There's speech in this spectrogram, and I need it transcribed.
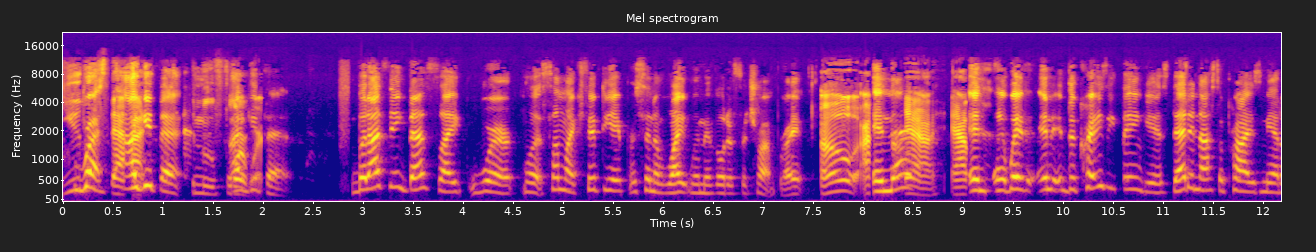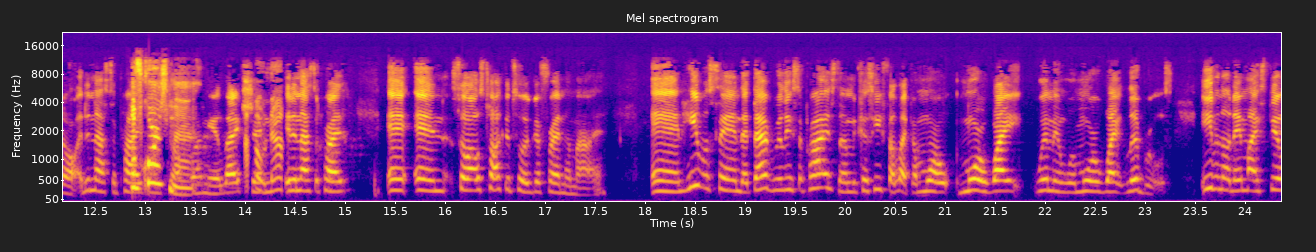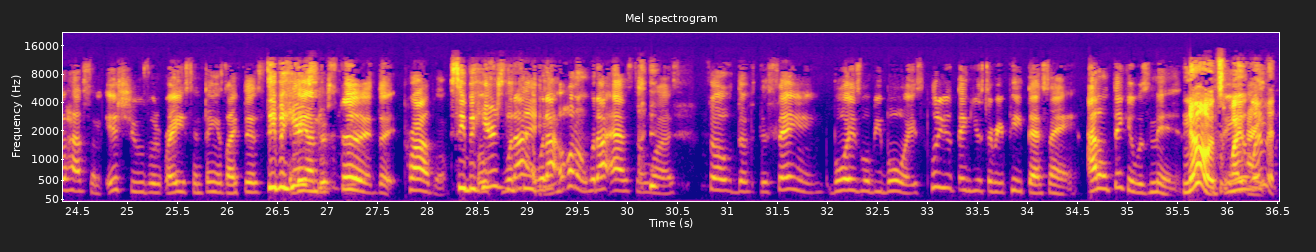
use Right. that I get that. to move forward. I get that. But I think that's like where what some like fifty eight percent of white women voted for Trump, right? Oh, I, And that yeah, and, and wait, and the crazy thing is that did not surprise me at all. It did not surprise Of course me not. won the election. Oh, no. It did not surprise. And and so I was talking to a good friend of mine, and he was saying that that really surprised him because he felt like a more more white women were more white liberals, even though they might still have some issues with race and things like this. See, but they understood the problem. see, but But here's the what I, thing. what I hold on. What I asked him was, so the the saying "boys will be boys." Who do you think used to repeat that saying? I don't think it was men. no, it's white you- women.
